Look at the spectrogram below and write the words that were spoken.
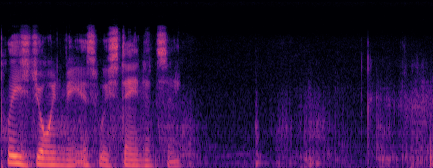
Please join me as we stand and sing.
